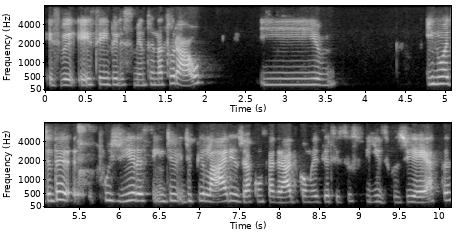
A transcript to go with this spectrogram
esse, esse envelhecimento é natural e e não adianta fugir assim de, de pilares já consagrados como exercícios físicos, dieta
